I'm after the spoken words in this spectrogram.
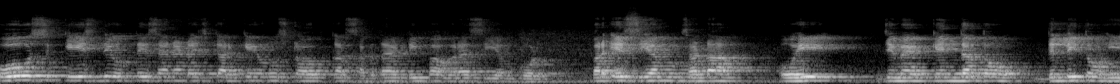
ਉਸ ਕੇਸ ਦੇ ਉੱਤੇ ਸੈਨੇਟਾਈਜ਼ ਕਰਕੇ ਉਹਨੂੰ ਸਟਾਪ ਕਰ ਸਕਦਾ ਹੈ ਡੀ ਪਾਵਰ ਹੈ ਸੀਐਮ ਕੋਲ। ਪਰ ਇਹ ਸੀਐਮ ਸਾਡਾ ਉਹੀ ਜਿਵੇਂ ਕੇਂਦਰ ਤੋਂ ਦਿੱਲੀ ਤੋਂ ਹੀ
